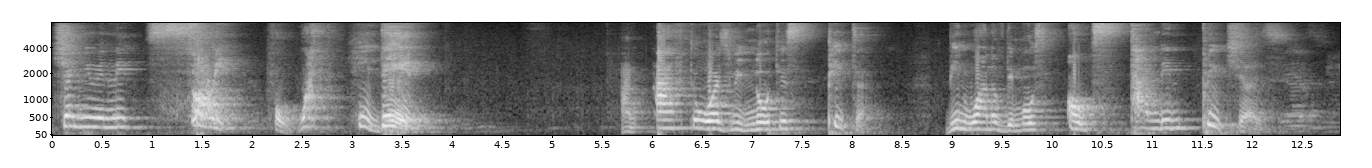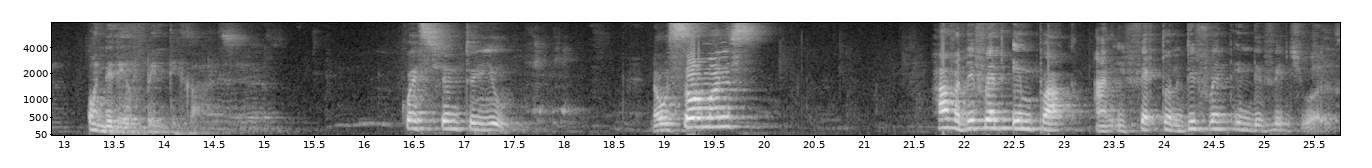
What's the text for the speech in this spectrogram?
genuinely sorry for what he did. And afterwards, we notice Peter being one of the most outstanding preachers on the day of Pentecost. Question to you. Now, sermons have a different impact and effect on different individuals.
